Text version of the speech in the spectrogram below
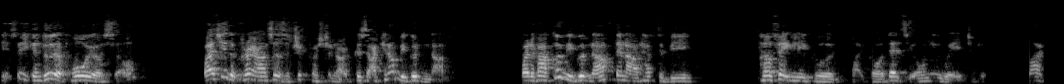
Okay, so you can do the poll yourself. But actually the correct answer is a trick question, right? Because I cannot be good enough. But if I could be good enough, then I'd have to be perfectly good like God. That's the only way to get life.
